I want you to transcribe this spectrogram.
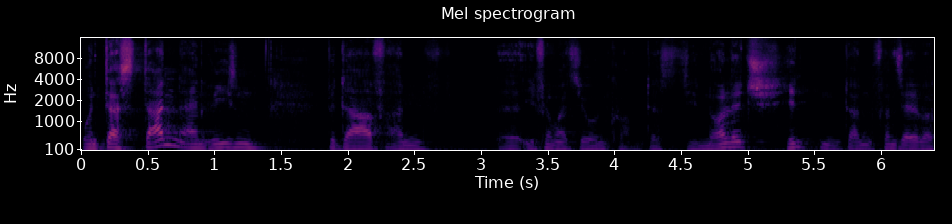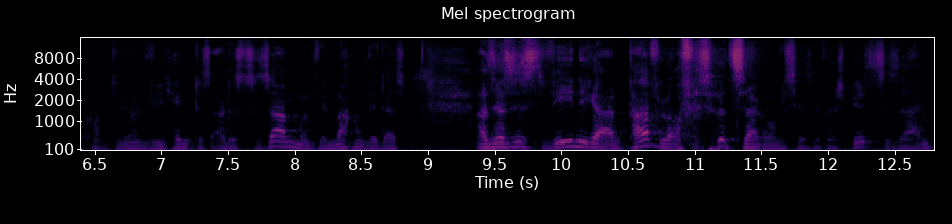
Und dass dann ein Riesenbedarf an äh, Informationen kommt, dass die Knowledge hinten dann von selber kommt. Wie hängt das alles zusammen und wie machen wir das? Also das ist weniger an Pavlov sozusagen, um es jetzt überspitzt zu sagen,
